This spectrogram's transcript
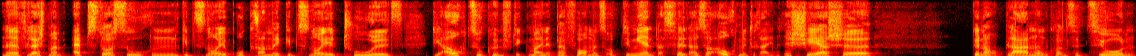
Ne, vielleicht mal im App Store suchen, gibt's neue Programme, gibt's neue Tools, die auch zukünftig meine Performance optimieren. Das fällt also auch mit rein. Recherche, genau, Planung, Konzeption.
